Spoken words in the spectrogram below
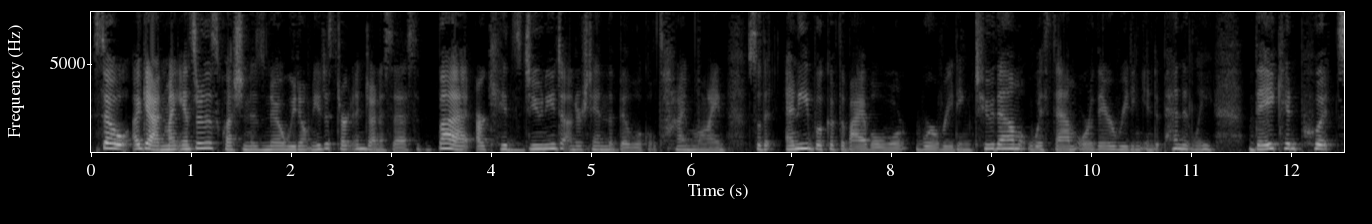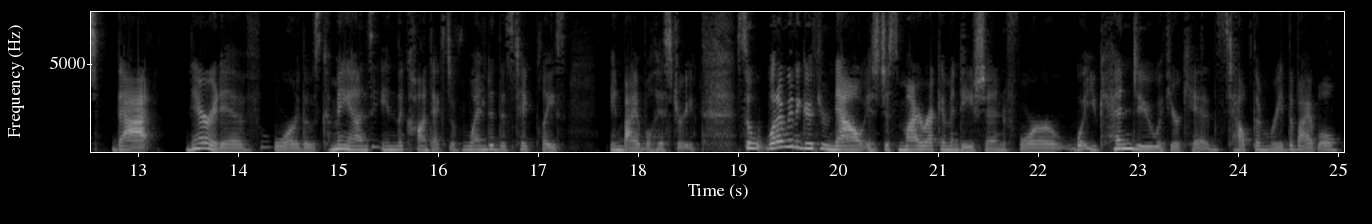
So, again, my answer to this question is no, we don't need to start in Genesis, but our kids do need to understand the biblical timeline so that any book of the Bible we're, we're reading to them, with them, or they're reading independently, they can put that narrative or those commands in the context of when did this take place in Bible history. So, what I'm going to go through now is just my recommendation for what you can do with your kids to help them read the Bible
